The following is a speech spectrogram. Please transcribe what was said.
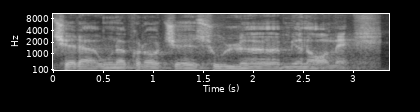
c'era una croce sul mio nome.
